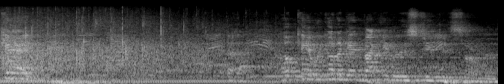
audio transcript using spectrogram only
Okay. Okay, we've got to get back into this stupid song.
